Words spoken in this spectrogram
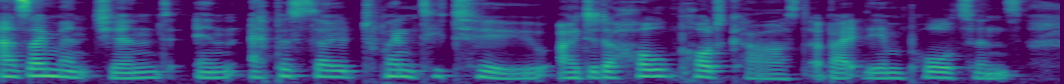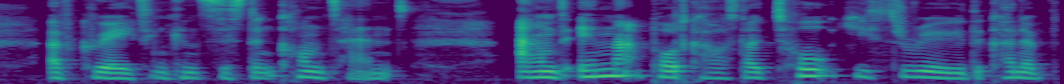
As I mentioned in episode 22, I did a whole podcast about the importance of creating consistent content. And in that podcast, I talk you through the kind of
